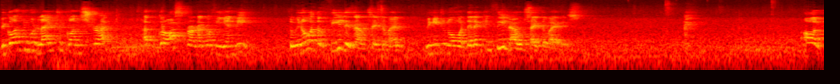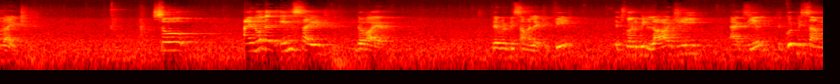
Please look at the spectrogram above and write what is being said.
Because we would like to construct a cross product of E and B. So we know what the field is outside the wire. We need to know what the electric field outside the wire is. All right. So I know that inside the wire there will be some electric field. It's going to be largely axial. There could be some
